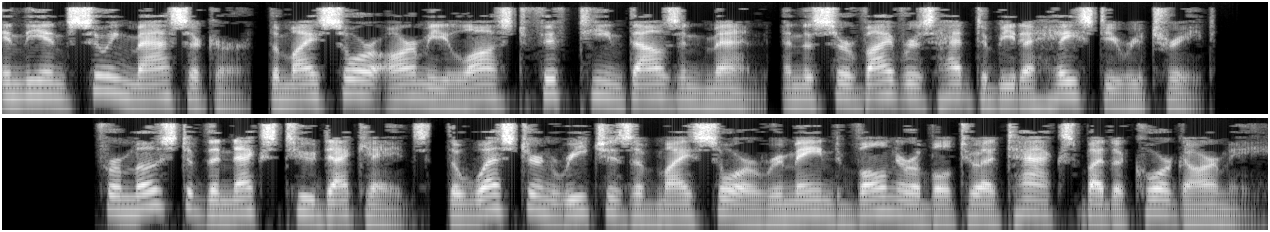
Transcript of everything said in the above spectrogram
In the ensuing massacre, the Mysore army lost 15,000 men, and the survivors had to beat a hasty retreat. For most of the next two decades, the western reaches of Mysore remained vulnerable to attacks by the Coorg army.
